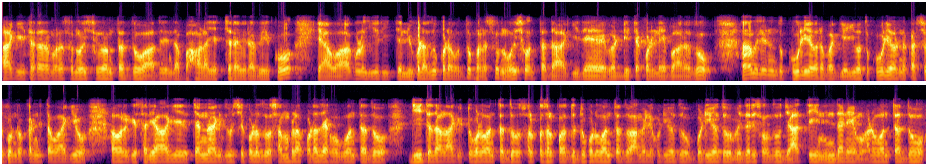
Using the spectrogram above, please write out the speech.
ಹಾಗೆ ಥರದ ಮನಸ್ಸು ನೋಯಿಸುವಂಥದ್ದು ಆದ್ದರಿಂದ ಬಹಳ ಎಚ್ಚರವಿರಬೇಕು. ಯಾವಾಗಲೂ ಈ ರೀತಿಯಲ್ಲಿ ಕೂಡ ಅದು ಕೂಡ ಒಂದು ಮನಸ್ಸು ನೋಯಿಸುವಂಥದ್ದಾಗಿದೆ. ಬಡ್ಡಿ ತಗೊಳ್ಳೇಬಾರದು. ಆಮೇಲೆ ಇನ್ನೊಂದು ಕೂಲಿಯವರ ಬಗ್ಗೆ. ಇವತ್ತು ಕೂಲಿಯವರನ್ನ ಕರೆಸಿಕೊಂಡು ಖಂಡಿತವಾಗಿಯೂ ಅವರಿಗೆ ಸರಿಯಾಗಿ ಚೆನ್ನಾಗಿ ದುಡಿಸಿಕೊಳ್ಳೋದು, ಸಂಬಳ ಕೊಡದೆ ಹೋಗುವಂಥದ್ದು, ಜೀತದಾಳಾಗಿ ಇಟ್ಟುಕೊಳ್ಳುವಂಥದ್ದು, ಸ್ವಲ್ಪ ಸ್ವಲ್ಪ ದುಡ್ಡು ಕೊಡುವಂಥದ್ದು, ಆಮೇಲೆ ಹೊಡೆಯೋದು, ಬಡಿಯೋದು, ಬೆದರಿಸೋದು, ಜಾತಿ ನಿಂದನೆ ಮಾಡುವಂಥದ್ದು,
